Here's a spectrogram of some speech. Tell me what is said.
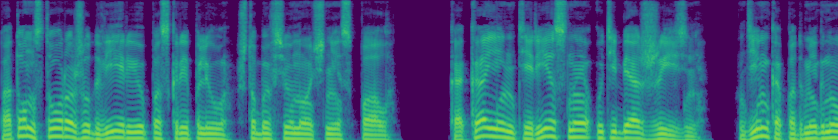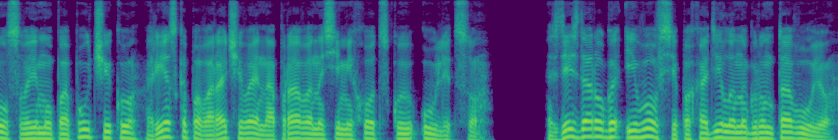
потом сторожу дверью поскреплю, чтобы всю ночь не спал. Какая интересная у тебя жизнь!» Димка подмигнул своему попутчику, резко поворачивая направо на Семиходскую улицу. Здесь дорога и вовсе походила на грунтовую.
